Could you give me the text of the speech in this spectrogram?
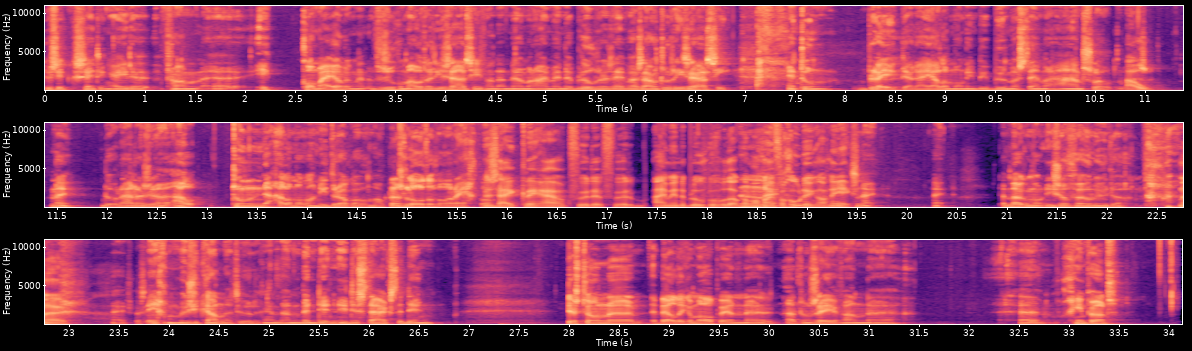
Dus ik zei tegen Ede van, ik kom eigenlijk met een verzoek om autorisatie van dat nummer I'm in the Blues. Hij zei, was autorisatie. en toen bleek dat hij helemaal niet bij Buma Stemra aansloten was. Oh. Nee, door hadden ze al, toen helemaal nog niet druk over gemaakt. Dat is loter wel recht. hoor. Dus hij kreeg eigenlijk voor de, voor I'm in the Blues bijvoorbeeld ook allemaal Nee. geen vergoeding of niks? Nee, nee. Dat maakt hem ook niet zoveel uit hoor. Nee. Nee, het was echt een muzikant natuurlijk. En dan ben dit niet de sterkste ding. Dus toen eh, belde ik hem op en eh, nou, toen zei hij van... eh, geen punt.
